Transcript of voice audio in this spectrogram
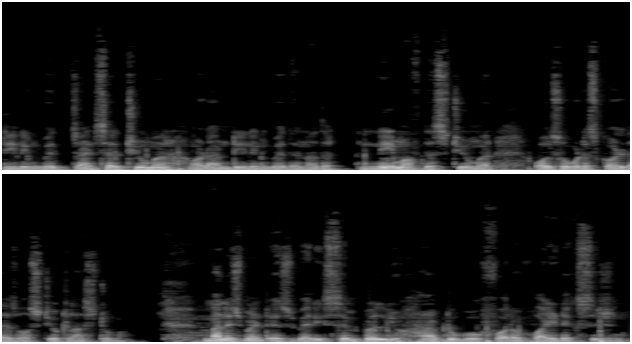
dealing with giant cell tumor or I'm dealing with another name of this tumor, also what is called as osteoclastoma. Management is very simple. You have to go for a wide excision.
